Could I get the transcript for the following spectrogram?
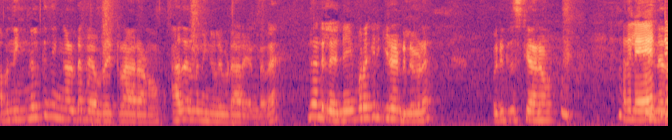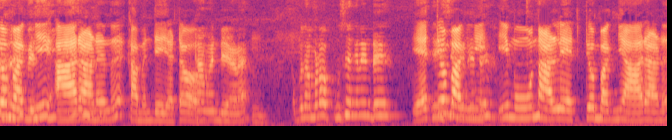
അപ്പൊ നിങ്ങൾക്ക് നിങ്ങളുടെ ഫേവറേറ്റർ ആരാണോ? അതാണ് നിങ്ങൾ ഇവിടെ അറിയേണ്ടത്. ഇത് കണ്ടില്ലേ? നെയ്മറൊക്കെ ഇരിക്കുന്നുണ്ടല്ലോ ഇവിടെ? ഒരു ക്രിസ്ത്യാനോ. അതിലേറ്റവും ഭംഗി ആരാണെന്ന് കമന്റ് ചെയ്യാട്ടോ. കമന്റ് ചെയ്യണേ. അപ്പൊ നമ്മുടെ അപ്പൂസ് എങ്ങനെയുണ്ട്? ഏറ്റവും ഭംഗി ഈ മൂന്നാളിൽ ഏറ്റവും ഭംഗി ആരാണ്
